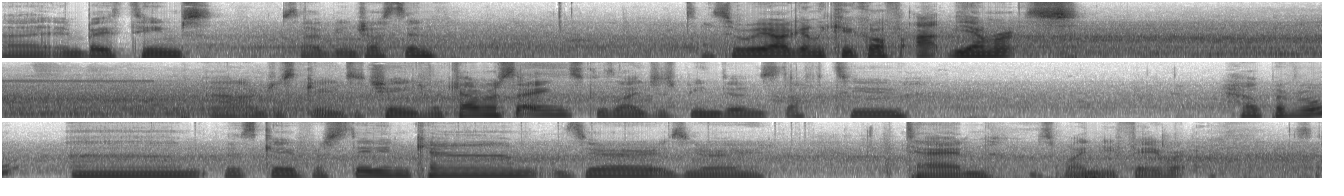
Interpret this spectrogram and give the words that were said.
uh, in both teams, so it'll be interesting. So we are going to kick off at the Emirates. And I'm just going to change my camera settings because I've just been doing stuff to help everyone. Um, let's go for Stadium Cam 0, 0, 0010. It's my new favorite. So,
